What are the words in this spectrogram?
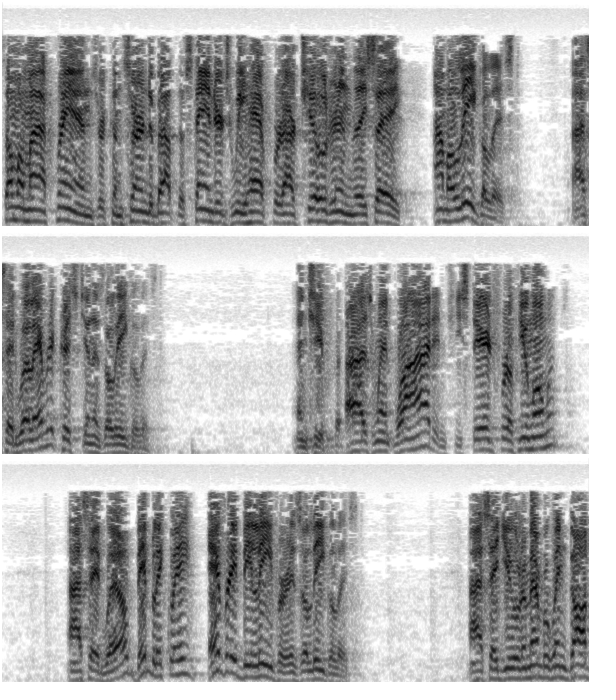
some of my friends are concerned about the standards we have for our children. They say, I'm a legalist. I said, well, every Christian is a legalist. And she, her eyes went wide and she stared for a few moments. I said, well, biblically, every believer is a legalist. I said, you'll remember when God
